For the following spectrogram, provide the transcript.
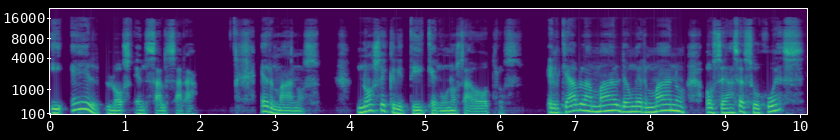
y Él los ensalzará. Hermanos, no se critiquen unos a otros. El que habla mal de un hermano o se hace su juez,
